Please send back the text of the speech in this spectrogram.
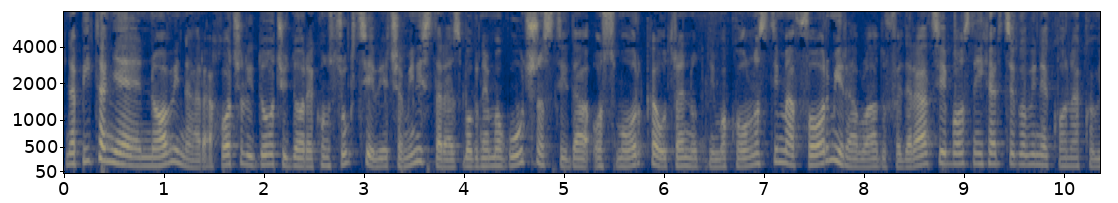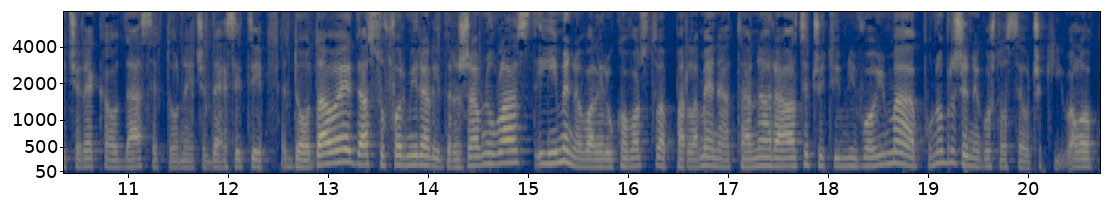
Na pitanje novinara hoće li doći do rekonstrukcije Vijeća ministara zbog nemogućnosti da osmorka u trenutnim okolnostima okolnostima formira vladu Federacije Bosne i Hercegovine, Konaković je rekao da se to neće desiti. Dodao je da su formirali državnu vlast i imenovali rukovodstva parlamenta na različitim nivoima puno brže nego što se očekivalo.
